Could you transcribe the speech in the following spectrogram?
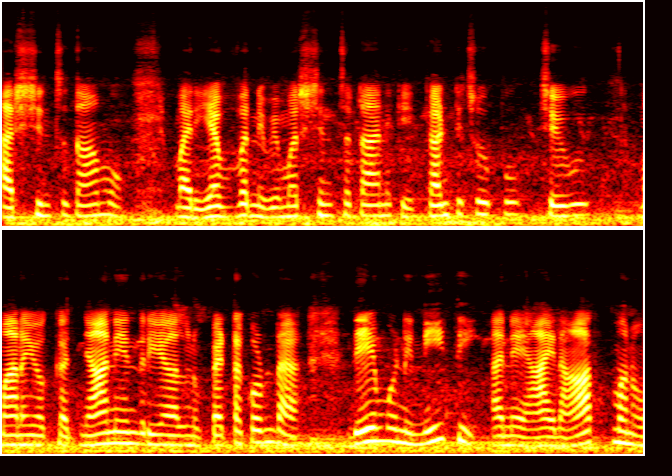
హర్షించుదాము మరి ఎవరిని విమర్శించటానికి కంటి చూపు చెవు మన యొక్క జ్ఞానేంద్రియాలను పెట్టకుండా దేవుని నీతి అనే ఆయన ఆత్మను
